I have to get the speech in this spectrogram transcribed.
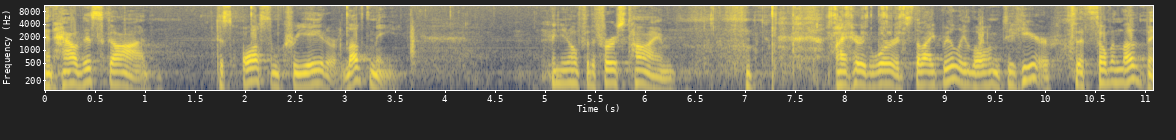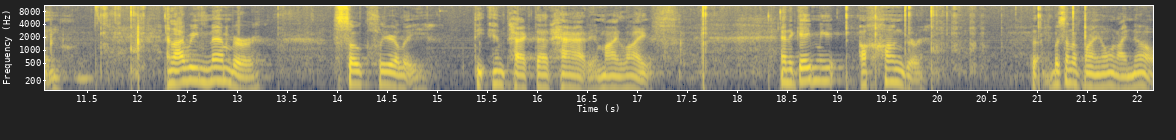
and how this God, this awesome creator, loved me. And you know, for the first time, I heard words that I really longed to hear that someone loved me. And I remember so clearly the impact that had in my life. And it gave me a hunger that wasn't of my own, I know.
